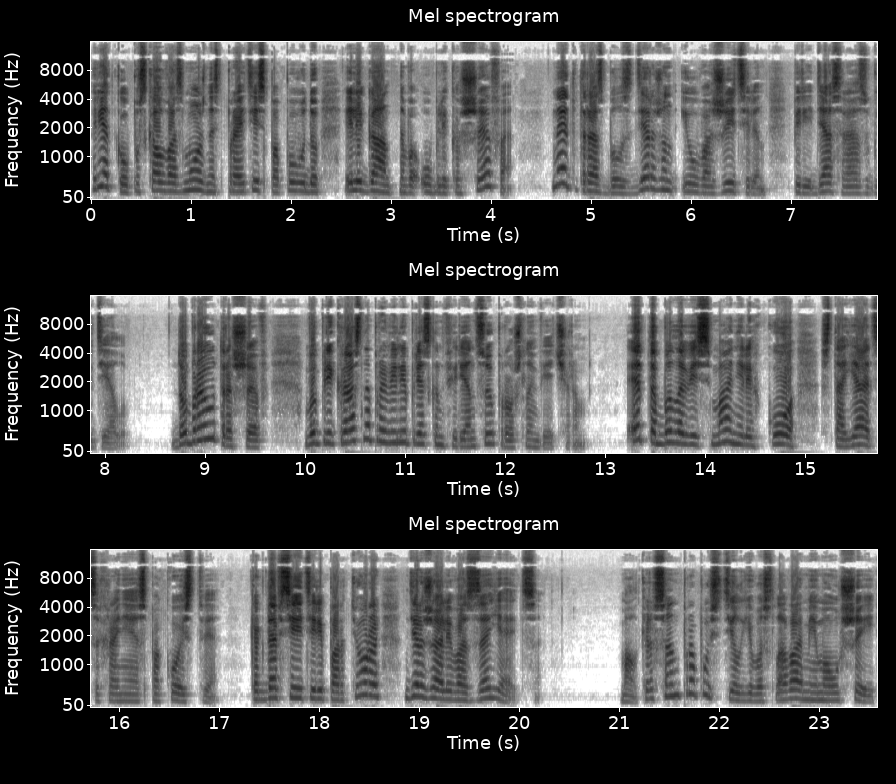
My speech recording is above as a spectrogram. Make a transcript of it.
редко упускал возможность пройтись по поводу элегантного облика шефа, на этот раз был сдержан и уважителен, перейдя сразу к делу. «Доброе утро, шеф. Вы прекрасно провели пресс-конференцию прошлым вечером. Это было весьма нелегко стоять, сохраняя спокойствие, когда все эти репортеры держали вас за яйца. Малкерсон пропустил его слова мимо ушей.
